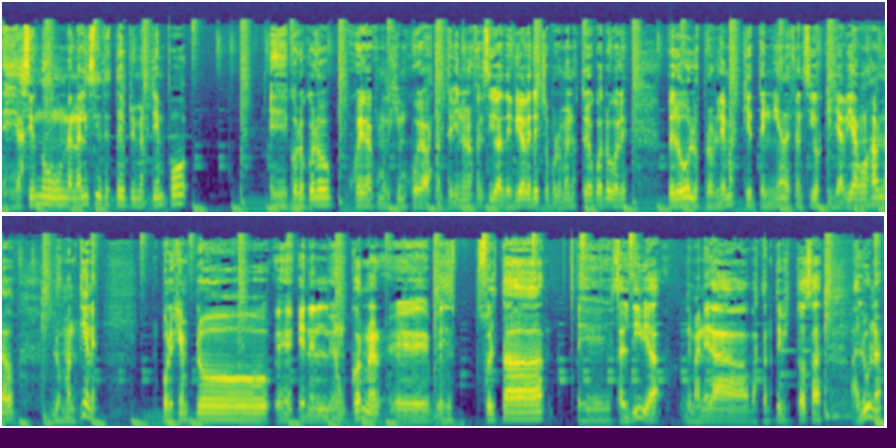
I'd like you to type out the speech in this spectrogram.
Eh, haciendo un análisis de este primer tiempo, eh, Colo Colo juega, como dijimos, juega bastante bien en ofensiva, debió haber hecho por lo menos 3 o 4 goles, pero los problemas que tenía defensivos que ya habíamos hablado, los mantiene. Por ejemplo, eh, en, el, un corner eh, suelta Saldivia de manera bastante vistosa a Luna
